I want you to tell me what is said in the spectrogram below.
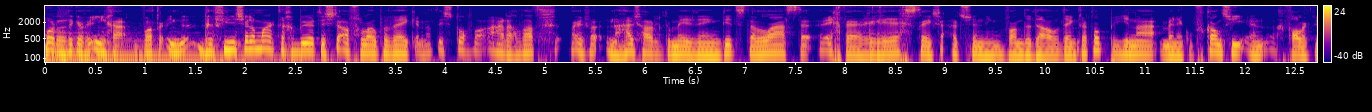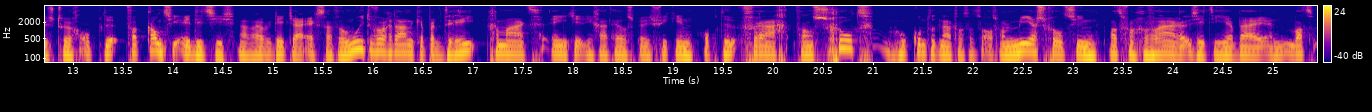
Voordat ik even inga wat er in de, financiële markten gebeurd is de afgelopen week. En dat is toch wel aardig wat. Even een huishoudelijke mededeling. Dit is de laatste echte rechtstreekse uitzending van de Daalder Denkt Hardop. Hierna ben ik op vakantie en val ik dus terug op de vakantieedities. Nou, daar heb ik dit jaar extra veel moeite voor gedaan. Ik heb er drie gemaakt. Eentje die gaat heel specifiek in op de vraag van schuld. Hoe komt het nou tot dat we alsmaar meer schuld zien? Wat voor gevaren zitten hierbij en wat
